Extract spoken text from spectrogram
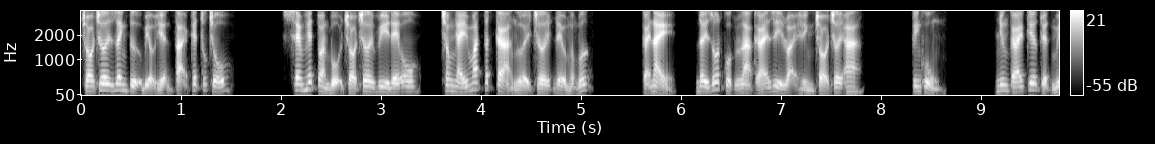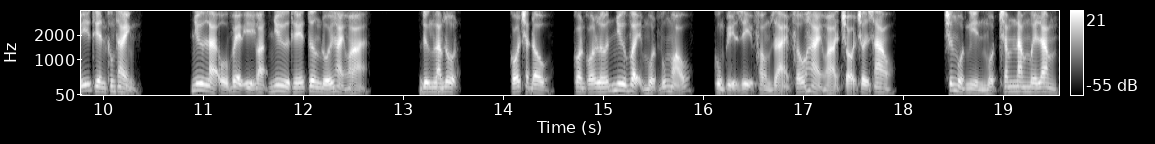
trò chơi danh tự biểu hiện tại kết thúc chỗ. Xem hết toàn bộ trò chơi video, trong nháy mắt tất cả người chơi đều mở bức cái này đây rốt cuộc là cái gì loại hình trò chơi a? Kinh khủng. Nhưng cái kia tuyệt mỹ thiên không thành như là ổ vệ ị hoạt như thế tương đối hài hòa. Đừng làm rộn. Có chặt đầu còn có lớn như vậy một vũng máu cùng bị dị phòng giải phẫu hài hòa trò chơi sao? Trước 1155,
